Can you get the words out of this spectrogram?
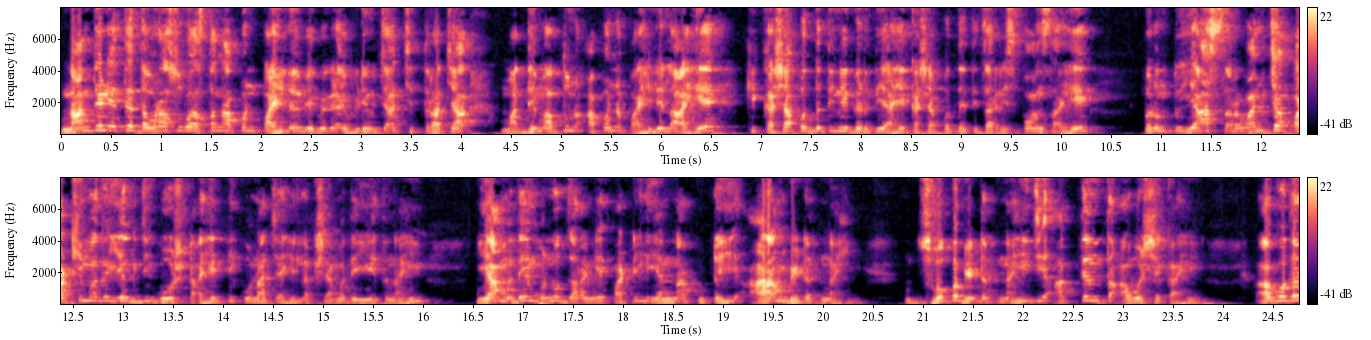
नांदेड येथे दौरा सुरू असताना आपण पाहिलं वेगवेगळ्या व्हिडिओच्या चित्राच्या माध्यमातून आपण पाहिलेलं आहे की कशा पद्धतीने गर्दी आहे कशा पद्धतीचा रिस्पॉन्स आहे. परंतु या सर्वांच्या पाठीमागं एक जी गोष्ट आहे ती कोणाच्याही लक्षामध्ये येत नाही. यामध्ये मनोज जारांगे पाटील यांना कुठेही आराम भेटत नाही झोप भेटत नाही जी अत्यंत आवश्यक आहे. अगोदर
